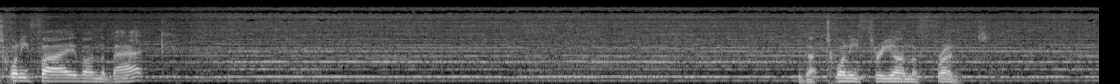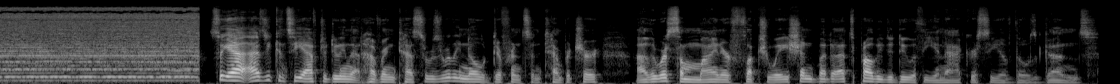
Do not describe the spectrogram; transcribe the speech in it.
25 on the back. We got 23 on the front. So yeah, as you can see after doing that hovering test, there was really no difference in temperature. Uh, there was some minor fluctuation, but that's probably to do with the inaccuracy of those guns.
